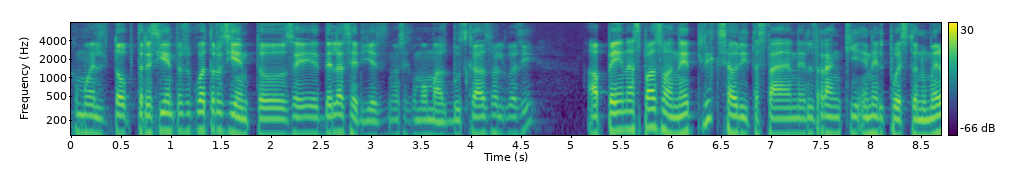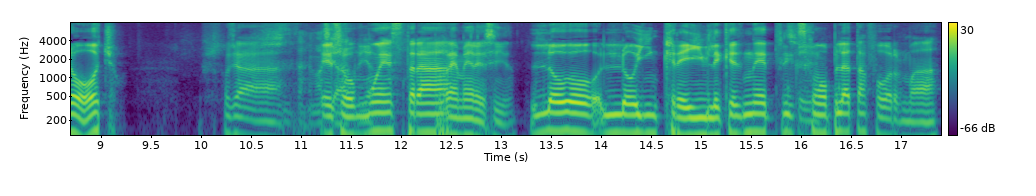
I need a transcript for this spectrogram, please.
como el top 300 o 400 eh, de las series, no sé, como más buscadas o algo así. Apenas pasó a Netflix, ahorita está en el ranking, en el puesto número 8. O sea, eso muestra Re merecido. lo, lo increíble que es Netflix Sí. como plataforma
